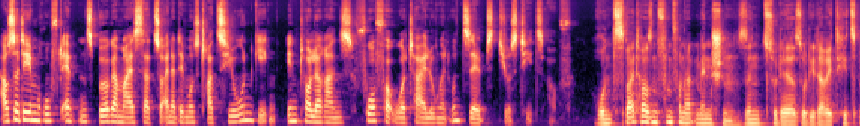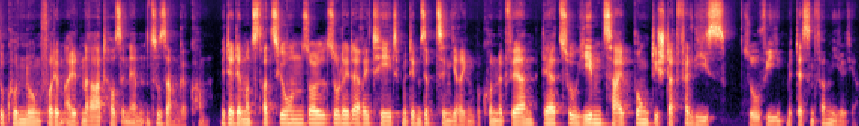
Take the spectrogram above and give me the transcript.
Außerdem ruft Emdens Bürgermeister zu einer Demonstration gegen Intoleranz, Vorverurteilungen und Selbstjustiz auf. Rund 2500 Menschen sind zu der Solidaritätsbekundung vor dem alten Rathaus in Emden zusammengekommen. Mit der Demonstration soll Solidarität mit dem 17-Jährigen bekundet werden, der zu jedem Zeitpunkt die Stadt verließ, sowie mit dessen Familie.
